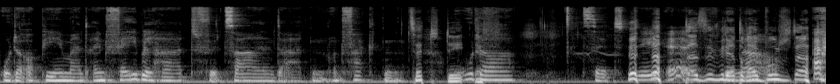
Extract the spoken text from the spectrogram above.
oder ob jemand ein Fable hat für Zahlen, Daten und Fakten. ZDF. Oder ZDF. das sind wieder genau. drei Buchstaben.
